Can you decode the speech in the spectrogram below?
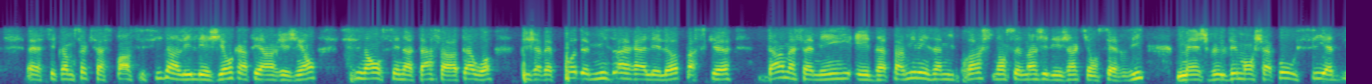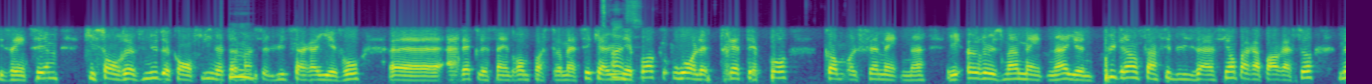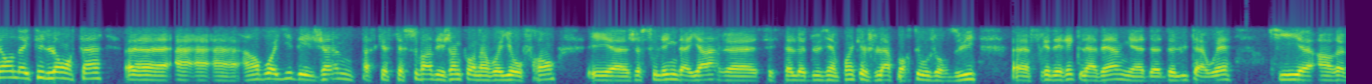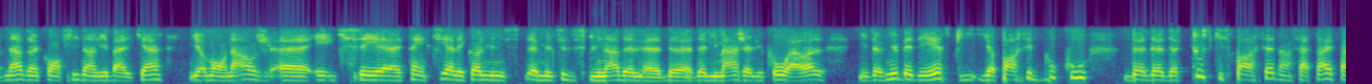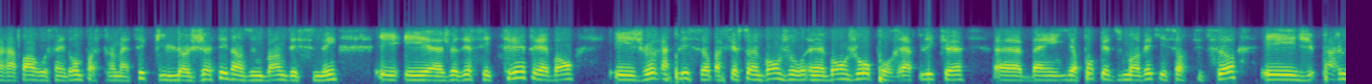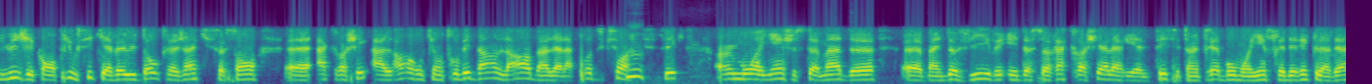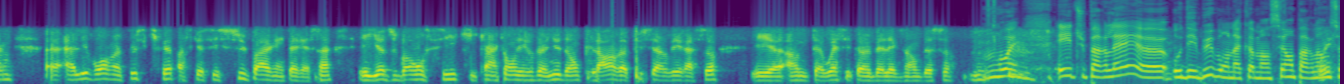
c'est comme ça que ça se passe ici, dans les légions, quand tu es en région. Sinon, c'est notaf à Ottawa. Puis j'avais pas de misère à aller là, parce que dans ma famille et parmi mes amis proches, non seulement j'ai des gens qui ont servi, mais je veux lever mon chapeau aussi à des intimes qui sont revenus de conflits, notamment mm. celui de Sarajevo, avec le syndrome post-traumatique, à une ah, époque où on le traitait pas comme on le fait maintenant. Et heureusement, maintenant, il y a une plus grande sensibilisation par rapport à ça, mais on a été longtemps euh, à, envoyer des jeunes, parce que c'était souvent des jeunes qu'on envoyait au front. Et euh, je souligne d'ailleurs, euh, c'était le deuxième point que je voulais apporter aujourd'hui, Frédéric Lavergne de, de qui, en revenant d'un conflit dans les Balkans, il a mon âge et qui s'est inscrit à l'école multidisciplinaire de, de, de l'image à l'UCO à Hall. Il est devenu BDS, puis il a passé beaucoup de, tout ce qui se passait dans sa tête par rapport au syndrome post-traumatique, puis il l'a jeté dans une bande dessinée. Et, euh, je veux dire, c'est très, très bon. Et je veux rappeler ça parce que c'est un bon jour, un bon jour pour rappeler que euh, ben il n'y a pas que du mauvais qui est sorti de ça. Et par lui, j'ai compris aussi qu'il y avait eu d'autres gens qui se sont euh, accrochés à l'art ou qui ont trouvé dans l'art, dans la, production mm. artistique, un moyen justement de euh, ben, de vivre et de se raccrocher à la réalité. C'est un très beau moyen. Frédéric Lavergne, euh, allez voir un peu ce qu'il fait parce que c'est super intéressant. Et il y a du bon aussi qui, quand on est revenu, donc l'art a pu servir à ça. Et euh, en Outaouais, c'est un bel exemple de ça. Oui. Et tu parlais euh, au début, bon, on a commencé en parlant de,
